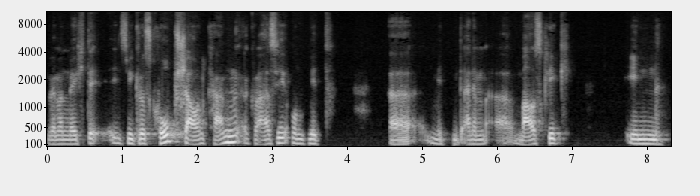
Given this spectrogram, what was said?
wenn man möchte, ins Mikroskop schauen kann, äh, quasi und mit, mit, mit einem Mausklick in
